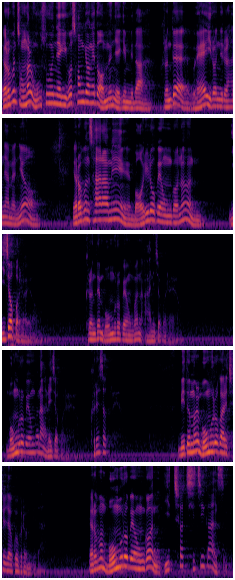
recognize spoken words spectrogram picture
여러분 정말 우스운 얘기고 성경에도 없는 얘기입니다. 그런데 왜 이런 일을 하냐면요. 여러분 사람이 머리로 배운 거는 잊어버려요. 그런데 몸으로 배운 건 안 잊어버려요. 몸으로 배운 건 안 잊어버려요. 그래서 그래요. 믿음을 몸으로 가르치려고 그럽니다. 여러분 몸으로 배운 건 잊혀지지가 않습니다.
